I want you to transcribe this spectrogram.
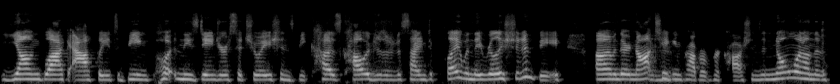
young black athletes being put in these dangerous situations because colleges are deciding to play when they really shouldn't be. Um, they're not mm-hmm. taking proper precautions, and no one on the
